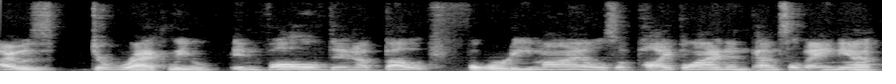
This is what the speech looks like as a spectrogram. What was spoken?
I was directly involved in about 40 miles of pipeline in Pennsylvania.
